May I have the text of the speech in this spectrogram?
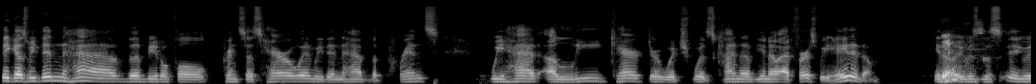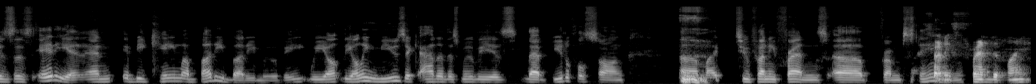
because we didn't have the beautiful princess heroine, we didn't have the prince, we had a lead character which was kind of you know at first we hated him. You know, Yeah. he was this he was this idiot, and it became a buddy buddy movie. We the only music out of this movie is that beautiful song, uh, "My Two Funny Friends" uh, from Sting. Funny friend of mine,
